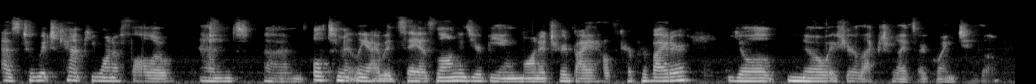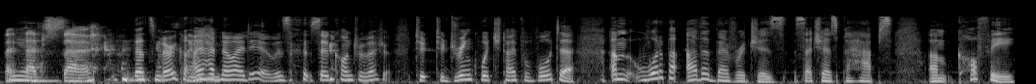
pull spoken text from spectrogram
as to which camp you want to follow. And um, ultimately, I would say, as long as you're being monitored by a healthcare provider, you'll know if your electrolytes are going too low. But yeah. that's uh, that's very. Con- I had no idea it was so controversial to to drink which type of water. Um, what about other beverages such as perhaps um, coffee?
